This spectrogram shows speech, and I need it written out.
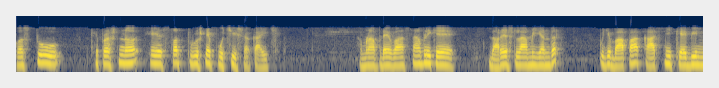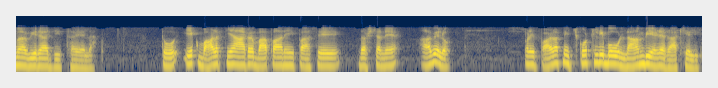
વસ્તુ કે પ્રશ્ન એ સત્પુરુષને પૂછી શકાય છે. હમણાં આપણે વાત સાંભળી કે દારેસલામની અંદર પૂજ્ય બાપા કાચની કેબિનમાં વિરાજિત થયેલા. તો એક બાળક ત્યાં આગળ બાપાની પાસે દર્શને આવેલો. પણ એ બાળકની ચોટલી બહુ લાંબી એણે રાખેલી.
